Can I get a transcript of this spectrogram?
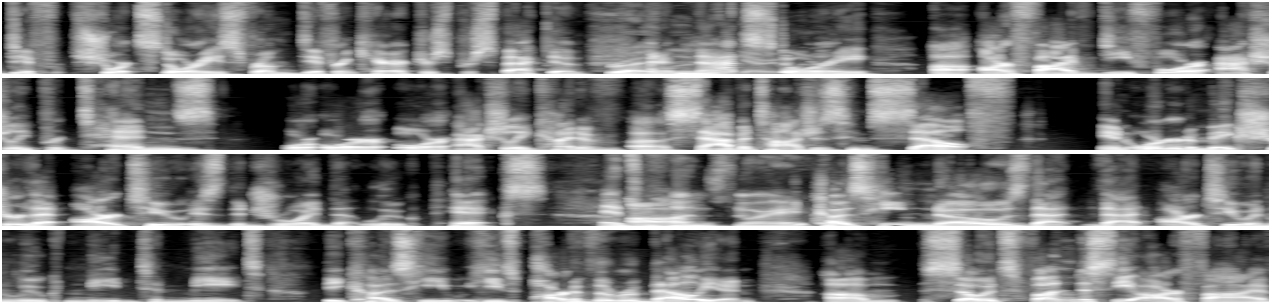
different short stories from different characters' perspective. Right. And in that story, uh, R5D4 actually pretends or or or actually kind of uh, sabotages himself in order to make sure that R2 is the droid that Luke picks It's a Um, fun story. because he knows that that R2 and Luke need to meet because he he's part of the rebellion. Um, so it's fun to see R5.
